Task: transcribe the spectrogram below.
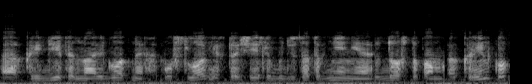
э, кредиты на льготных условиях, то есть если будет затруднение с доступом к рынку,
